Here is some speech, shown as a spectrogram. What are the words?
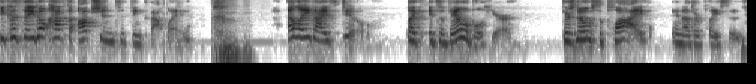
because they don't have the option to think that way. LA guys do. Like it's available here. There's no supply in other places.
